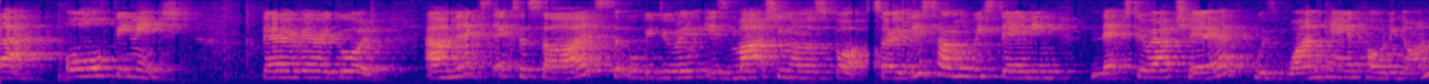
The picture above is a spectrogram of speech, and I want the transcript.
back. All finished. Very, very good. Our next exercise that we'll be doing is marching on the spot. So this time we'll be standing next to our chair with one hand holding on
